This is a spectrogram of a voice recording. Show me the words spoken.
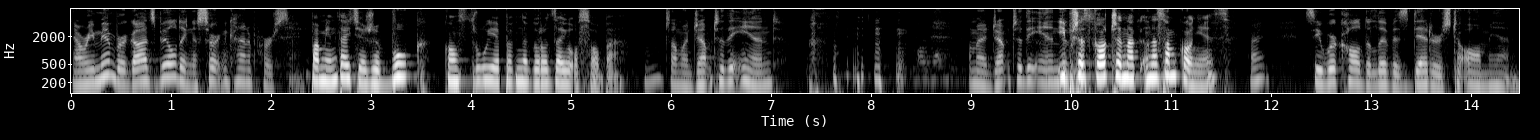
Now remember, God's building a certain kind of person. Pamiętajcie, że Bóg konstruuje pewnego rodzaju osobę. So I'm going to jump to the end. I'm going to jump to the end. I przeskoczę na, na sam koniec. See, we're called to live as debtors to all men.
